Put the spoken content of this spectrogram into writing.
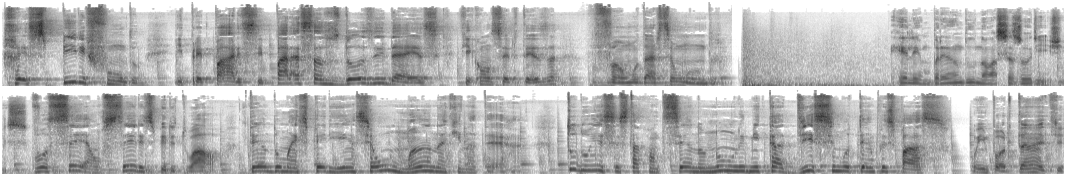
Respire fundo e prepare-se para essas 12 ideias que com certeza vão mudar seu mundo relembrando nossas origens. Você é um ser espiritual tendo uma experiência humana aqui na Terra. Tudo isso está acontecendo num limitadíssimo tempo e espaço. O importante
